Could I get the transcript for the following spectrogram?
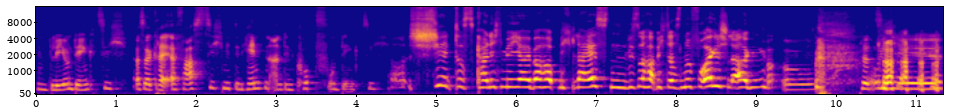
Und Leon denkt sich, also er, fasst sich mit den Händen an den Kopf und denkt sich, Oh, shit, das kann ich mir ja überhaupt nicht leisten. Wieso habe ich das nur vorgeschlagen? oh oh. Oh Plötzlich, je.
